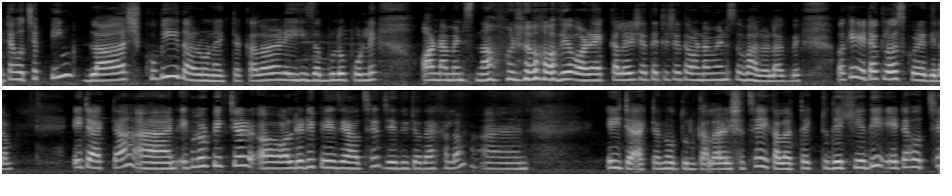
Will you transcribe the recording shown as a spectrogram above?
এটা হচ্ছে পিঙ্ক ব্লাশ খুবই দারুণ একটা কালার এই হিসাবগুলো পরলে অর্নামেন্টস না হলেও হবে আর এক কালারের সাথে এটার সাথে অর্নামেন্টসও ভালো লাগবে। ওকে এটা ক্লোজ করে দিলাম। এটা একটা অ্যান্ড এগুলোর পিকচার অলরেডি পেজে আছে, যে দুইটা দেখালাম অ্যান্ড এইটা একটা নতুন কালার এসেছে, এই কালারটা একটু দেখিয়ে দিই, এটা হচ্ছে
